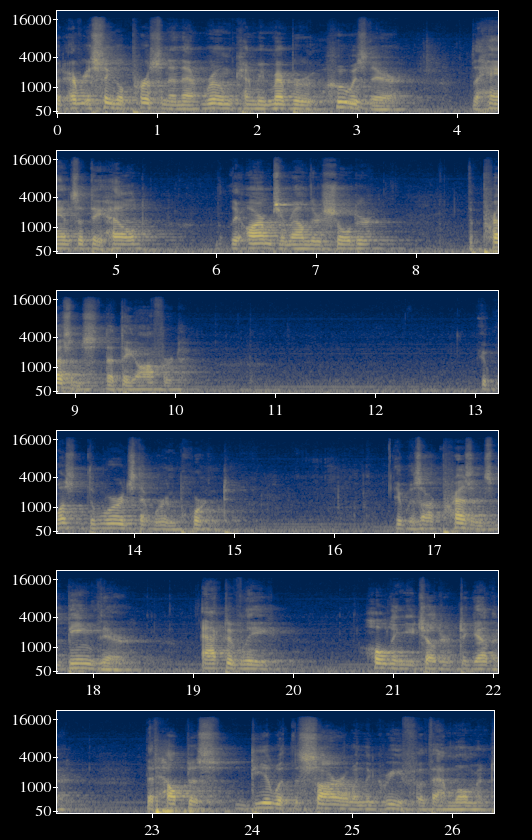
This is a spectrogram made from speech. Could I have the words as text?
But every single person in that room can remember who was there, the hands that they held, the arms around their shoulder, the presence that they offered. It wasn't the words that were important. It was our presence being there, actively holding each other together, that helped us deal with the sorrow and the grief of that moment.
